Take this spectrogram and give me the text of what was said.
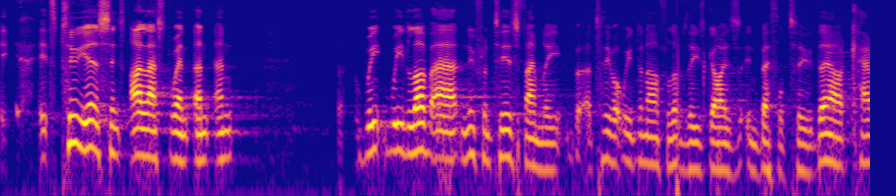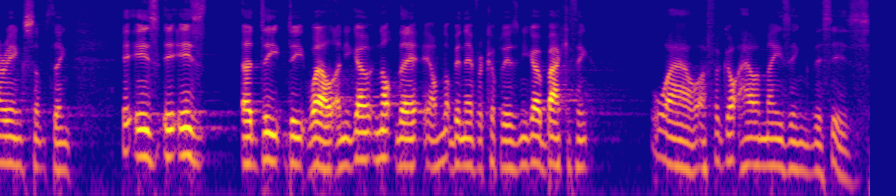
it, it's two years since I last went, and, and we, we love our New Frontiers family, but I tell you what, we don't half love these guys in Bethel too. They are carrying something. It is, it is a deep, deep well, and you go, not there, I've not been there for a couple of years, and you go back, you think, wow, I forgot how amazing this is.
